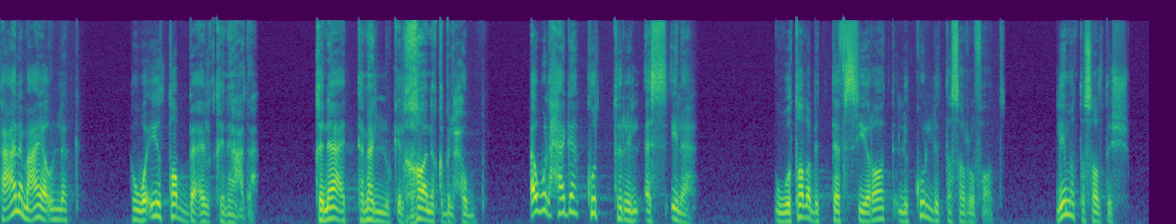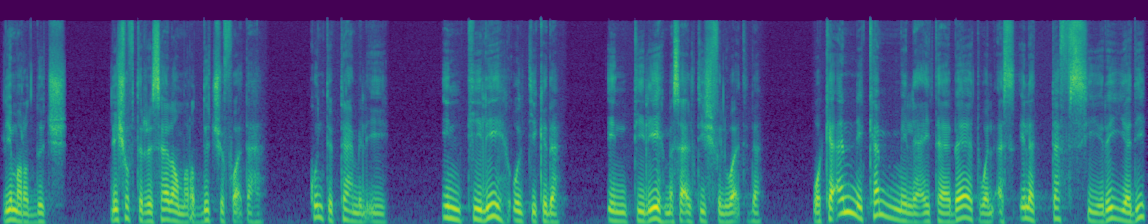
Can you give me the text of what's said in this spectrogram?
تعال معايا أقول لك هو إيه طبع القناع ده؟ قناع التملك الخانق بالحب. أول حاجة كتر الأسئلة وطلب التفسيرات لكل التصرفات. ليه ما اتصلتش؟ ليه ما ردتش؟ ليه شفت الرسالة وما ردتش في وقتها؟ كنت بتعمل إيه؟ أنت ليه قلتي كده؟ أنت ليه ما سألتيش في الوقت ده؟ وكأن كم العتابات والأسئلة التفسيرية دي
